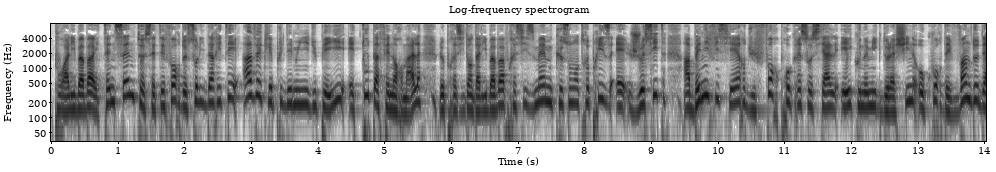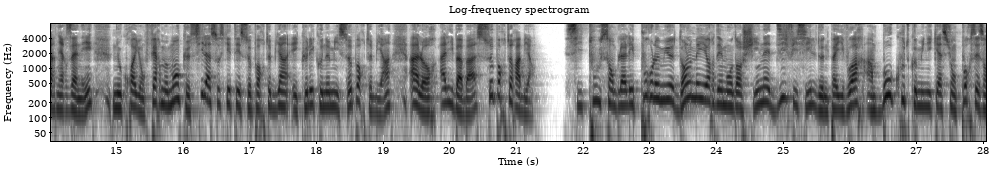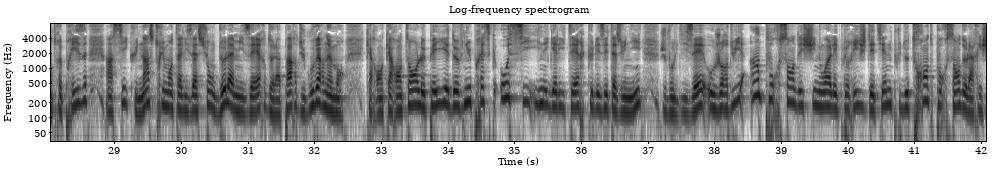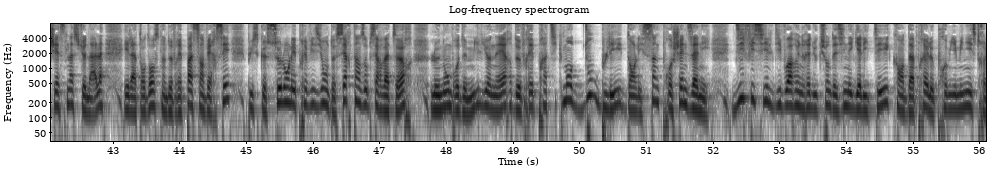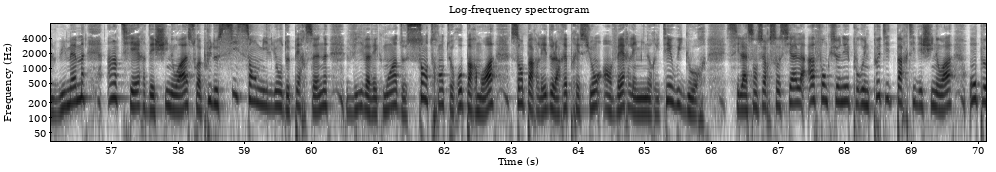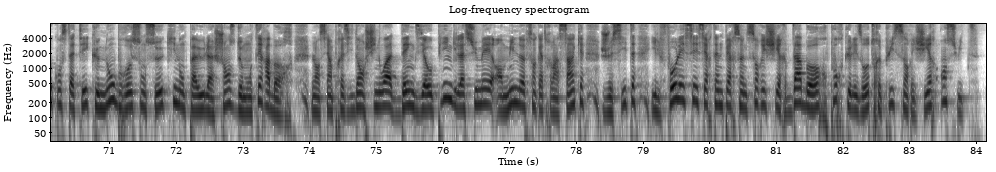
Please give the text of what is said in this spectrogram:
pour Alibaba et Tencent, cet effort de solidarité avec les plus démunis du pays est tout à fait normal. Le président d'Alibaba précise même que son entreprise est, je cite, un bénéficiaire du fort progrès social et économique de la Chine au cours des 22 dernières années. Nous croyons fermement que si la société se porte bien et que l'économie se porte bien, alors Alibaba se portera bien. Si tout semble aller pour le mieux dans le meilleur des mondes en Chine, difficile de ne pas y voir un beau coup de communication pour ces entreprises, ainsi qu'une instrumentalisation de la misère de la part du gouvernement. Car en 40 ans, le pays est devenu presque aussi inégalitaire que les États-Unis. Je vous le disais, aujourd'hui, 1% des Chinois les plus riches détiennent plus de 30% de la richesse nationale, et la tendance ne devrait pas s'inverser, puisque selon les prévisions de certains observateurs, le nombre de millionnaires devrait pratiquement doubler dans les 5 prochaines Difficile d'y voir une réduction des inégalités quand, d'après le Premier ministre lui-même, un tiers des Chinois, soit plus de 600 millions de personnes, vivent avec moins de 130 euros par mois, sans parler de la répression envers les minorités ouïghours. Si l'ascenseur social a fonctionné pour une petite partie des Chinois, on peut constater que nombreux sont ceux qui n'ont pas eu la chance de monter à bord. L'ancien président chinois Deng Xiaoping l'assumait en 1985, je cite, il faut laisser certaines personnes s'enrichir pour que les autres puissent s'enrichir ensuite.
